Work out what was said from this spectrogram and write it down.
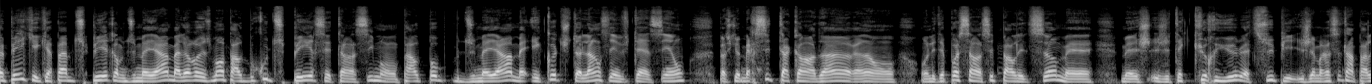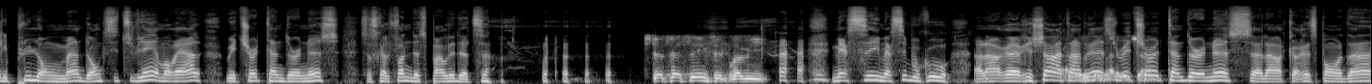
un pays qui est capable du pire comme du meilleur. Malheureusement, on parle beaucoup du pire ces temps-ci, mais on parle pas du meilleur. Mais écoute, je te lance l'invitation parce que merci de ta candeur. hein. On- n'était pas censé parler de ça, mais, mais j'étais curieux là-dessus. Puis j'aimerais ça t'en parler plus longuement. Donc, si tu viens à Montréal, Richard Tenderness, ce serait le fun de se parler de ça. Je te fais signe, c'est promis. Merci, merci beaucoup. Alors, euh, Richard Attendresse, Allez, bye-bye, Richard Tenderness, alors correspondant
